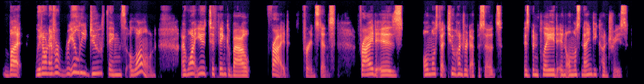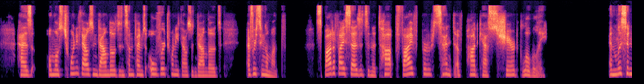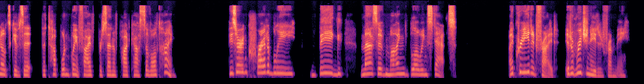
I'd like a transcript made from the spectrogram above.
But we don't ever really do things alone. I want you to think about Fried, for instance. Fried is almost at 200 episodes, has been played in almost 90 countries, has almost 20,000 downloads and sometimes over 20,000 downloads every single month. Spotify says it's in the top 5% of podcasts shared globally. And Listen Notes gives it the top 1.5% of podcasts of all time. These are incredibly big, massive, mind blowing stats. I created Fried, it originated from me.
